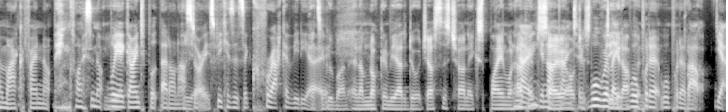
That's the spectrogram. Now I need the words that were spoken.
a microphone not being close enough We are going to put that on our Yeah. stories because it's a cracker video It's a good one, and I'm not going to be able to do it justice trying to explain what no, happened. you're so not going I'll to. We'll it we'll put it. We'll put we'll it up. Yeah,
